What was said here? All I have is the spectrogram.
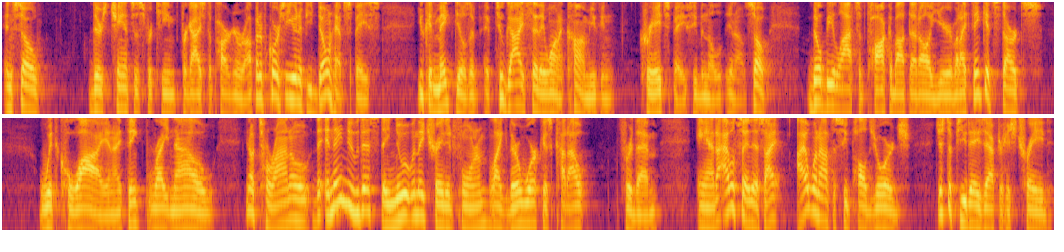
And so there's chances for team for guys to partner up. And of course, even if you don't have space, you can make deals. If, if two guys say they want to come, you can create space, even though, you know, so there'll be lots of talk about that all year. But I think it starts with Kawhi. And I think right now, you know, Toronto, and they knew this. They knew it when they traded for him. Like their work is cut out for them. And I will say this. I, I went out to see Paul George just a few days after his trade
